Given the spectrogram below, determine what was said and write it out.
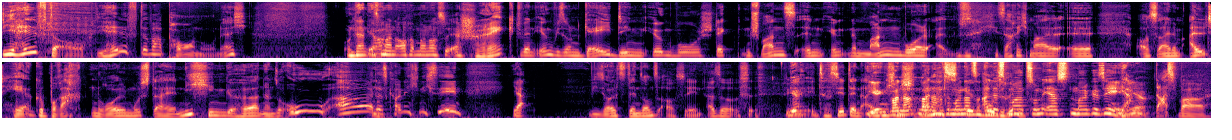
Die Hälfte auch. Die Hälfte war Porno, nicht? Und dann Ja. ist man auch immer noch so erschreckt, wenn irgendwie so ein Gay-Ding irgendwo steckt, ein Schwanz in irgendeinem Mann, wo er, also, sag ich mal, äh, aus seinem althergebrachten Rollenmuster her nicht hingehört. Und dann so, oh, ah, das kann ich nicht sehen. Ja, wie soll es denn sonst aussehen? Also, wer Ja. interessiert denn eigentlich Irgendwann hat man, hatte man das alles drin? mal zum ersten Mal gesehen. Ja, Ja. das war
